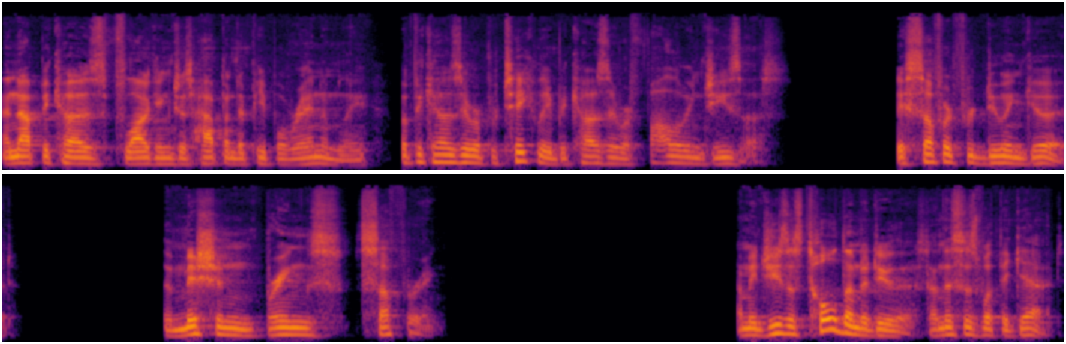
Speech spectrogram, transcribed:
and not because flogging just happened to people randomly, but because they were particularly because they were following Jesus. They suffered for doing good. The mission brings suffering. I mean, Jesus told them to do this, and this is what they get.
